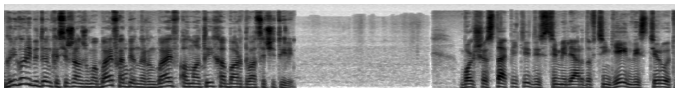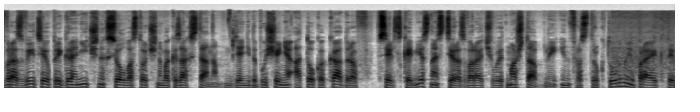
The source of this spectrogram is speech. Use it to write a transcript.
Григорий Беденко, Сержан Жумабаев, Абен Нарынбаев, Алматы, Хабар, 24. Больше 150 миллиардов тенге инвестируют в развитие приграничных сел Восточного Казахстана. Для недопущения оттока кадров в сельской местности разворачивают масштабные инфраструктурные проекты.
